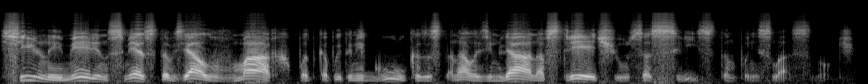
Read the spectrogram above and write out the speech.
Сильный мерин с места взял в мах, под копытами гулко застонала земля, навстречу со свистом понеслась ночь.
